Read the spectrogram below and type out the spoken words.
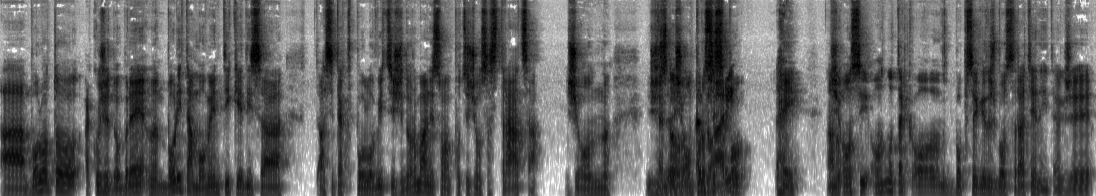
a bolo to akože dobré, boli tam momenty, kedy sa asi tak v polovici, že normálne som mal pocit, že on sa stráca. Že on, že, tento, že on proste... Spo... Hej, ano. že on si, on, no tak on, Bob Saget už bol stratený, takže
